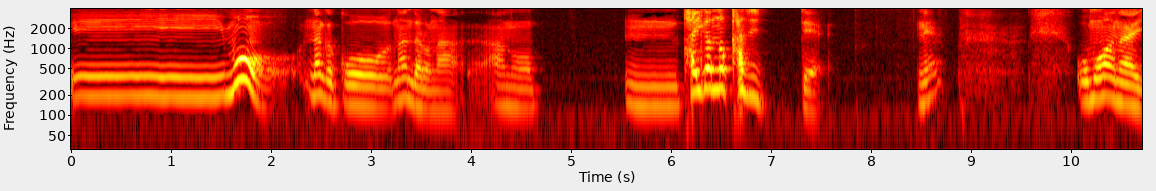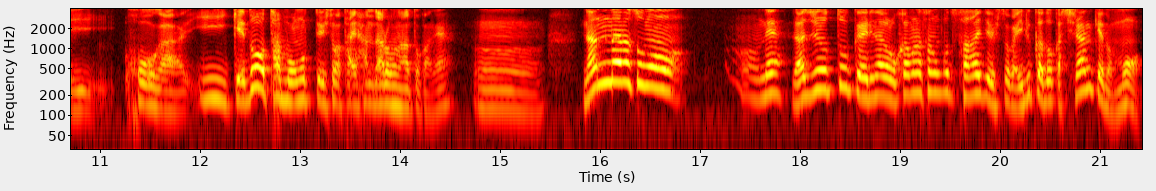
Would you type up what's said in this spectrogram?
えー、も、なんかこう、なんだろうな、あの、うん、対岸の火事って、ね、思わない方がいいけど、多分思ってる人が大半だろうなとかね。うん。なんならその、ね、ラジオトークやりながら岡村さんのこと叩いてる人がいるかどうか知らんけども、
